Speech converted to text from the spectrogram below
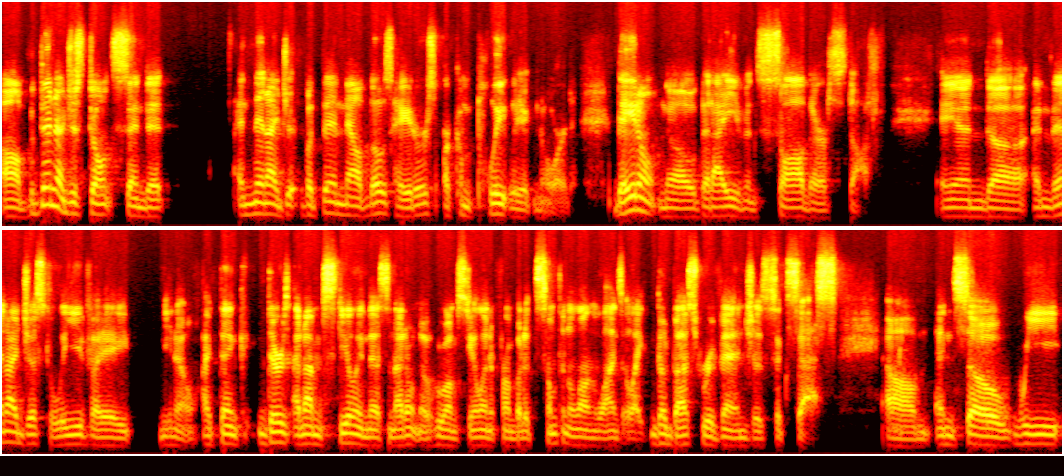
Um, but then I just don't send it. And then I just, but then now those haters are completely ignored. They don't know that I even saw their stuff and uh, and then I just leave a you know I think there's and I'm stealing this and I don't know who I'm stealing it from, but it's something along the lines of like the best revenge is success. Um, and so we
